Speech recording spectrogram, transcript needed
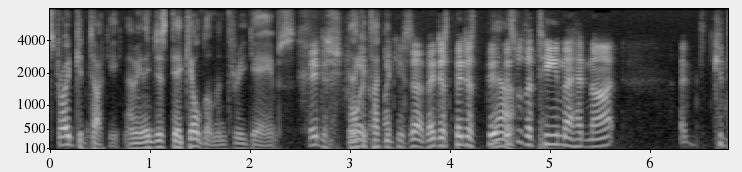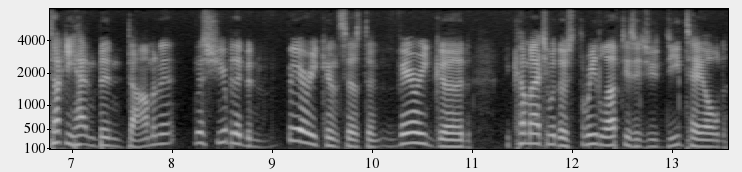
destroyed Kentucky. I mean, they just they killed them in three games. They destroyed them, Kentucky- like you said. They just, they just, they, Yeah. this was a team that had not. uh, Kentucky hadn't been dominant this year, but they've been very consistent, very good. They come at you with those three lefties as you detailed.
